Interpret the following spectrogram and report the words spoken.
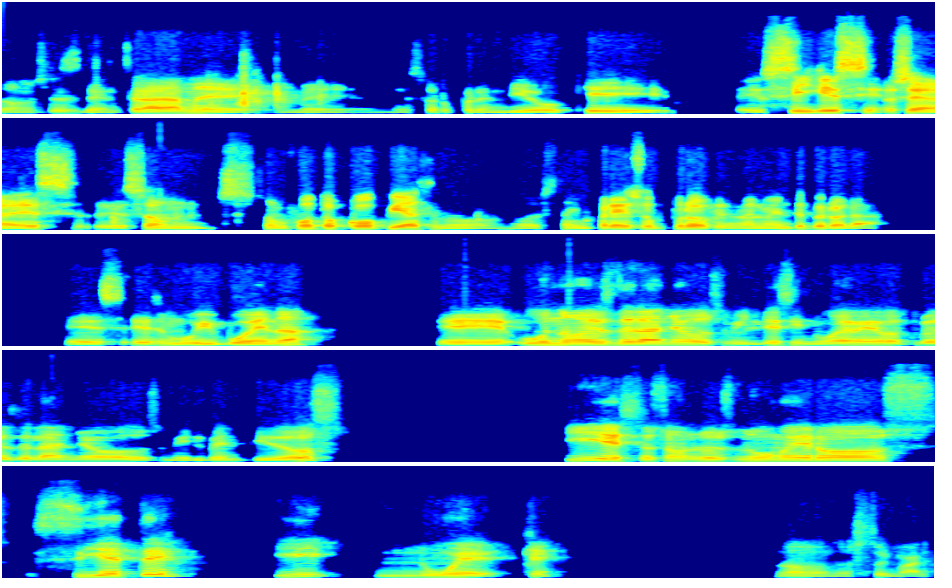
entonces de entrada me, me- me sorprendió que eh, sigue, si- o sea, es, eh, son, son fotocopias, no, no está impreso profesionalmente, pero es, muy buena. Eh, uno es del año 2019, otro es del año 2022. Y estos son los números 7 y 9. ¿Qué? No, no, no estoy mal.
